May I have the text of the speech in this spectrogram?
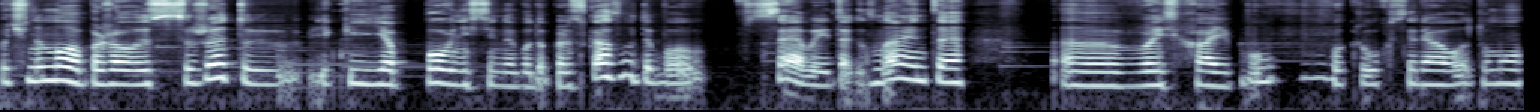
Почнемо, пожалуй, з сюжету, який я повністю не буду пересказувати, бо все ви і так знаєте. Е, Весь хайп був вокруг серіалу, тому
